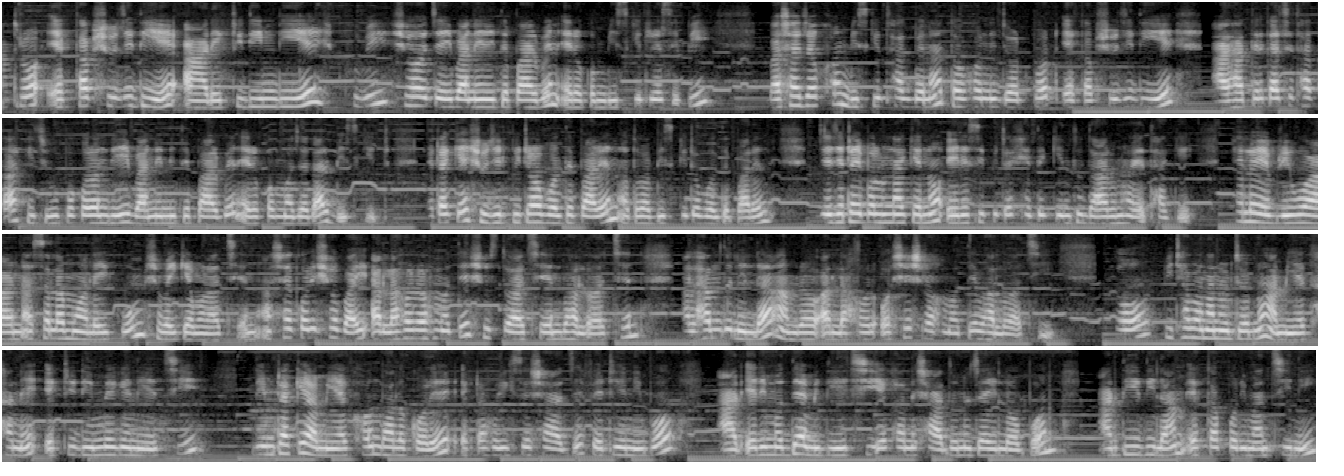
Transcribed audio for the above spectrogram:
মাত্র এক কাপ সুজি দিয়ে আর একটি ডিম দিয়ে খুবই সহজেই বানিয়ে নিতে পারবেন এরকম বিস্কিট রেসিপি। বাসায় যখন বিস্কিট থাকবে না, তখনই জটপট এক কাপ সুজি দিয়ে আর হাতের কাছে থাকা কিছু উপকরণ দিয়েই বানিয়ে নিতে পারবেন এরকম মজাদার বিস্কিট। এটাকে সুজির পিঠাও বলতে পারেন অথবা বিস্কিটও বলতে পারেন। যে যেটাই বলুন না কেন, এই রেসিপিটা খেতে কিন্তু দারুণ হয়ে থাকে। হ্যালো এভরিওয়ান আসসালামু আলাইকুম সবাই কেমন আছেন? আশা করি সবাই আল্লাহর রহমতে সুস্থ আছেন, ভালো আছেন। আলহামদুলিল্লাহ, আমরাও আল্লাহর অশেষ রহমতে ভালো আছি। তো, পিঠা বানানোর জন্য আমি এখানে একটি ডিম বেগে নিয়েছি। ডিমটাকে আমি এখন ভালো করে একটা হুইক্সের সাহায্যে ফেটিয়ে নিব। আর এরই মধ্যে আমি দিয়েছি এখানে স্বাদ অনুযায়ী লবণ। আর দিয়ে দিলাম এক কাপ পরিমাণ চিনি।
